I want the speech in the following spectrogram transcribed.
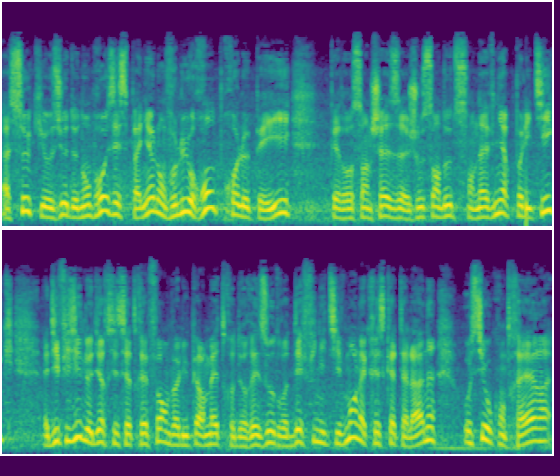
à ceux qui, aux yeux de nombreux Espagnols, ont voulu rompre le pays. Pedro Sanchez joue sans doute son avenir politique. Difficile de dire si cette réforme va lui permettre de résoudre définitivement la crise catalane, aussi au contraire,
